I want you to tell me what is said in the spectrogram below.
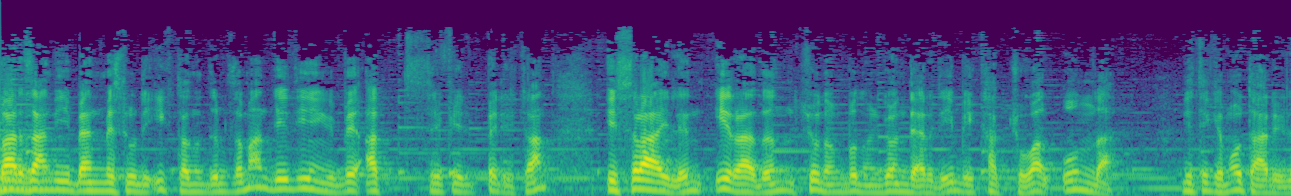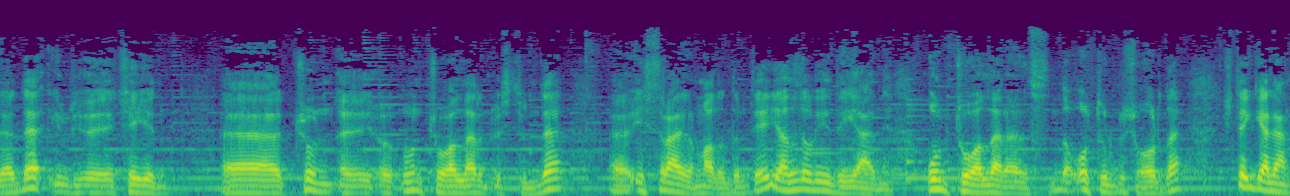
Barzani'yi ben Mesud'u ilk tanıdığım zaman dediğim gibi at, sefil, perişan İsrail'in, İran'ın, şunun bunun gönderdiği birkaç çuval unla. Nitekim o tarihlerde e, şeyin e, çun, e, un çuvalların üstünde e, İsrail malıdır diye yazılıydı yani. Un çuvallar arasında oturmuş orada. İşte gelen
